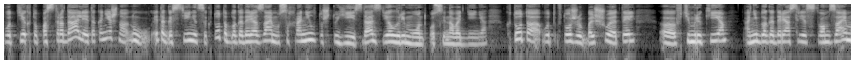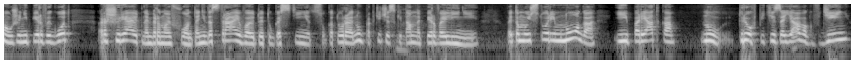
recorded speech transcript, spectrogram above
вот те, кто пострадали, это, конечно, ну, это гостиницы. Кто-то благодаря займу сохранил то, что есть, да, сделал ремонт после наводнения. Кто-то, вот в тоже большой отель э, в Темрюке, они благодаря средствам займа уже не первый год расширяют номерной фонд, они достраивают эту гостиницу, которая, ну, практически там на первой линии. Поэтому историй много, и порядка, ну, трех-пяти заявок в день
